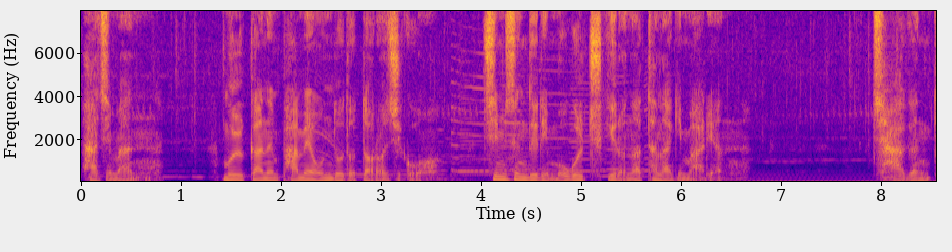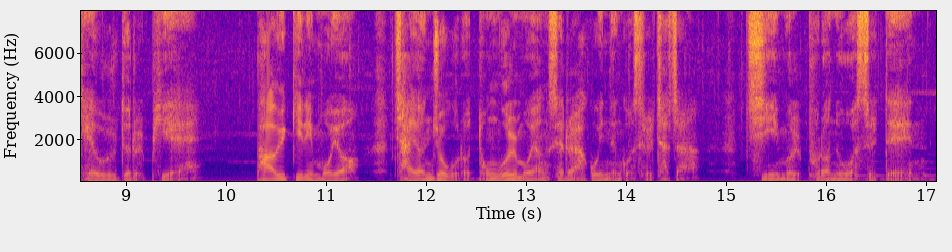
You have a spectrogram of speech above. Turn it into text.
하지만 물가는 밤의 온도도 떨어지고 짐승들이 목을 축이러 나타나기 마련. 작은 개울들을 피해 바위끼리 모여 자연적으로 동굴 모양새를 하고 있는 곳을 찾아 짐을 풀어 누웠을 때엔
